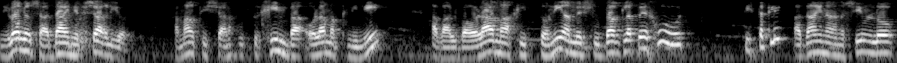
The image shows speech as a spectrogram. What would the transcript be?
אני לא אומר שעדיין אפשר להיות. אמרתי שאנחנו צריכים בעולם הפנימי, אבל בעולם החיצוני המשודר כלפי חוץ, תסתכלי, עדיין האנשים לא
